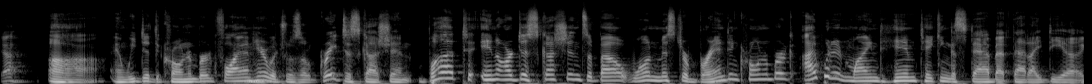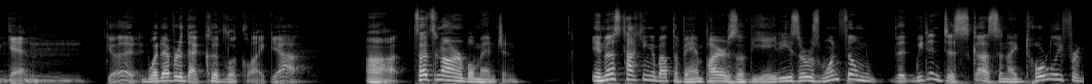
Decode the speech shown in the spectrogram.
Yeah. Uh, and we did the Cronenberg Fly on here, which was a great discussion. But in our discussions about one Mr. Brandon Cronenberg, I wouldn't mind him taking a stab at that idea again, Good. whatever that could look like. Yeah. Uh, so that's an honorable mention. In us talking about the vampires of the 80s, there was one film that we didn't discuss, and I totally for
